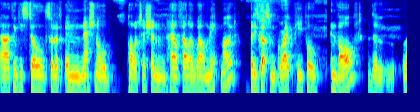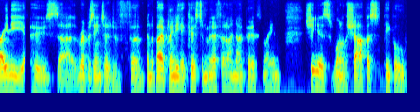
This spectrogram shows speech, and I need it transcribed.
Uh, I think he's still sort of in national politician, hail fellow, well met mode, but he's got some great people involved. The lady who's uh, representative for, in the Bay of Plenty here, Kirsten Murfitt, I know personally, and she is one of the sharpest people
